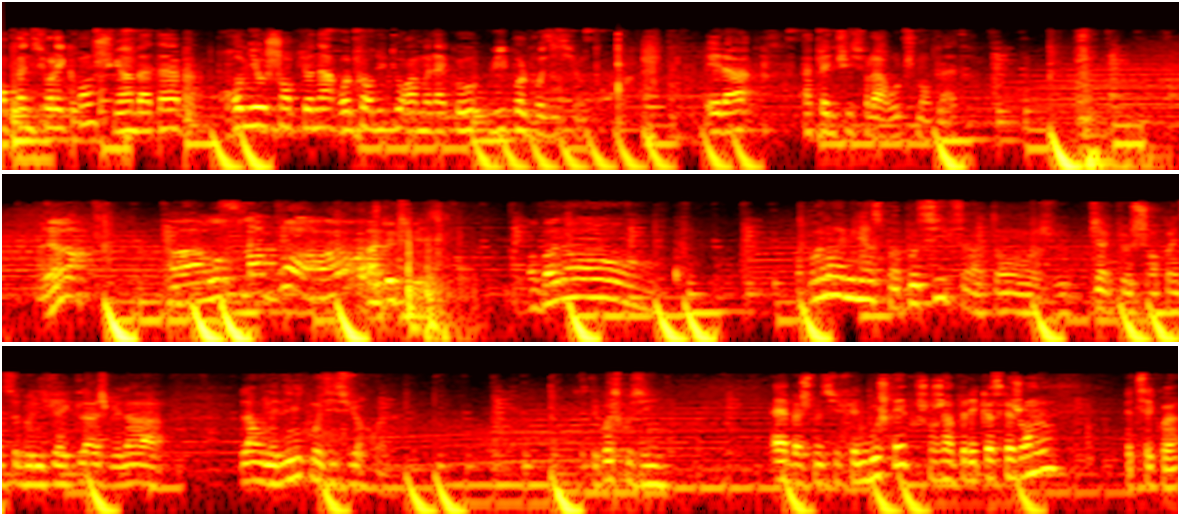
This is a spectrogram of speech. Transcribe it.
M'entraîne sur l'écran, je suis imbattable. Premier au championnat, record du tour à Monaco, 8 pole position. Et là, à peine je suis sur la route, je m'emplâtre. Alors Ah, on se la voit, hein Pas tout de suite. Oh bah non Oh bah non, Emilien, c'est pas possible ça. Attends, je veux bien que le champagne se bonifie avec l'âge, mais là, là, on est limite moisissure, quoi. C'était quoi ce coup-ci? Eh ben, je me suis fait une boucherie pour changer un peu les casques à journaux. Et tu sais quoi?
